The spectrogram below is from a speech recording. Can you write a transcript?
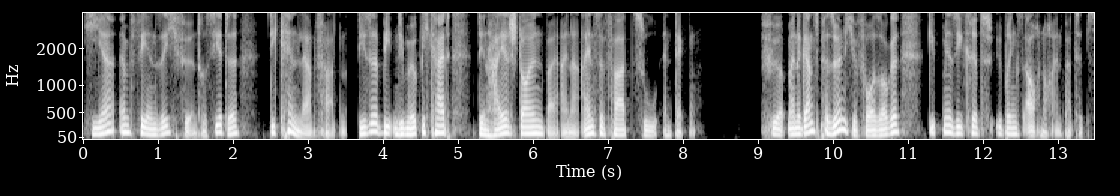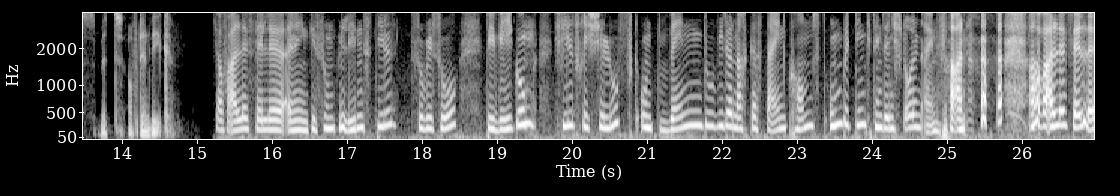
Hier empfehlen sich für Interessierte die Kennenlernfahrten. Diese bieten die Möglichkeit, den Heilstollen bei einer Einzelfahrt zu entdecken. Für meine ganz persönliche Vorsorge gibt mir Sigrid übrigens auch noch ein paar Tipps mit auf den Weg. Auf alle Fälle einen gesunden Lebensstil, sowieso, Bewegung, viel frische Luft und wenn du wieder nach Gastein kommst, unbedingt in den Stollen einfahren. Auf alle Fälle,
